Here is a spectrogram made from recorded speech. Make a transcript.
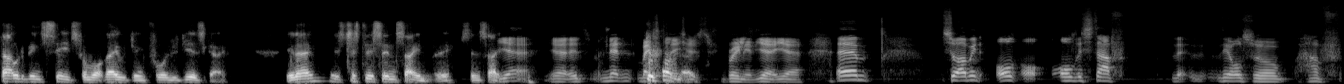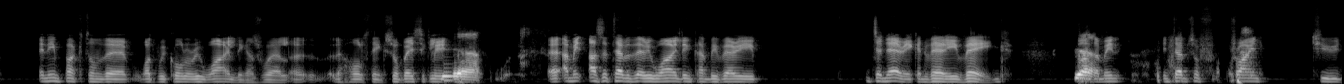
that would have been seeds from what they were doing 400 years ago. You know, it's just it's insane, really. It's insane. Yeah, yeah, it's basically it's brilliant. Yeah, yeah. Um, so I mean, all, all, all this stuff, they also have an impact on the what we call rewilding as well. Uh, the whole thing. So basically, yeah. I mean, as a term, the rewilding can be very generic and very vague. Yeah. But I mean, in terms of trying to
